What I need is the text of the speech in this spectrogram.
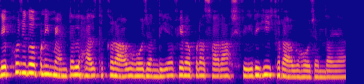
ਦੇਖੋ ਜਦੋਂ ਆਪਣੀ ਮੈਂਟਲ ਹੈਲਥ ਖਰਾਬ ਹੋ ਜਾਂਦੀ ਹੈ ਫਿਰ ਆਪਣਾ ਸਾਰਾ ਸਰੀਰ ਹੀ ਖਰਾਬ ਹੋ ਜਾਂਦਾ ਆ।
